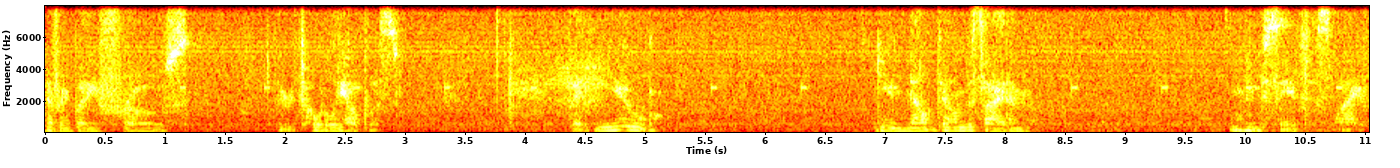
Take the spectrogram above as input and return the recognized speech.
Everybody froze. They were totally helpless. But you, you knelt down beside him and you saved his life.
